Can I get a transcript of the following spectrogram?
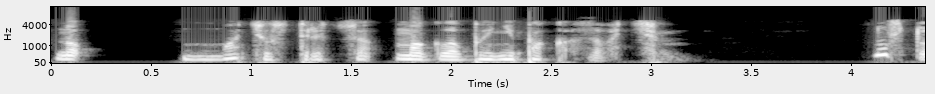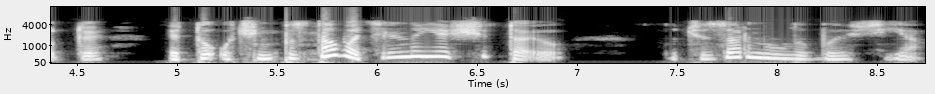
Но мать устрица могла бы и не показывать. Ну что ты, это очень познавательно, я считаю. Лучезарно улыбаюсь я.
